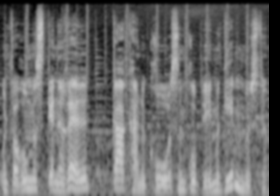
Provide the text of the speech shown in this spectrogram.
und warum es generell gar keine großen Probleme geben müsste.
